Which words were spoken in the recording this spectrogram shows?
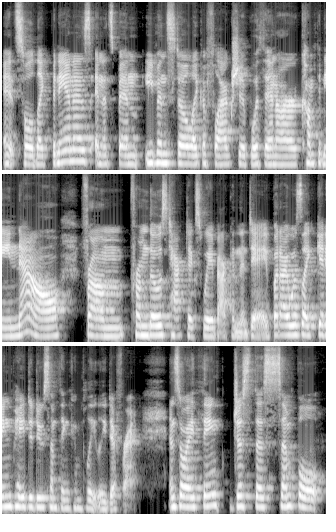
And it sold like bananas and it's been even still like a flagship within our company now from from those tactics way back in the day but i was like getting paid to do something completely different and so i think just the simple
